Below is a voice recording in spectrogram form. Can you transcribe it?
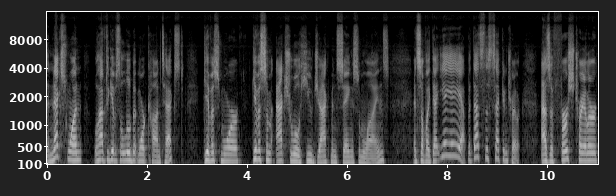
The next one will have to give us a little bit more context, give us more, give us some actual Hugh Jackman saying some lines and stuff like that. Yeah, yeah, yeah. But that's the second trailer. As a first trailer,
